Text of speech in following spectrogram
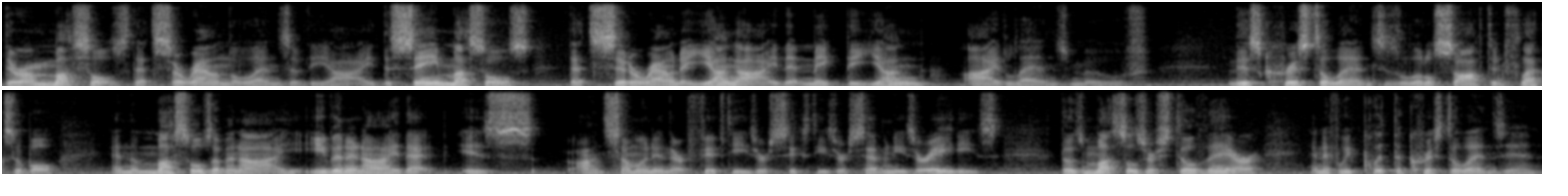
there are muscles that surround the lens of the eye, the same muscles that sit around a young eye that make the young eye lens move. This Crystalens is a little soft and flexible, and the muscles of an eye, even an eye that is on someone in their 50s or 60s or 70s or 80s, those muscles are still there. And if we put the Crystalens in,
